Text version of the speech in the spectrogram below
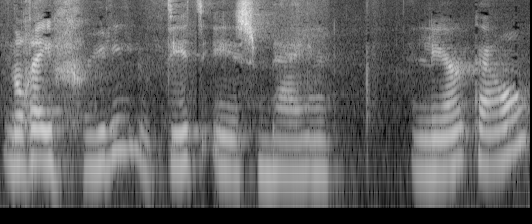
Nog even voor jullie. Dit is mijn leerkuil.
